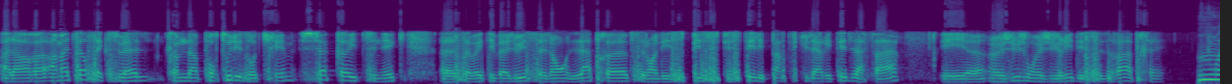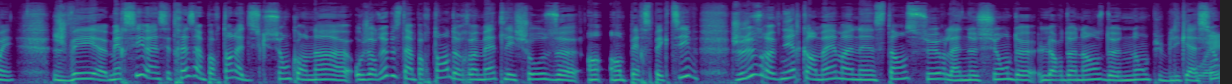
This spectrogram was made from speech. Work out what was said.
Alors, euh, en matière sexuelle, comme dans, pour tous les autres crimes, chaque cas est unique. Euh, ça va être évalué selon la preuve, selon les spécificités, les particularités de l'affaire, et euh, un juge ou un jury décidera après. Oui, je vais. Euh, merci. Hein, c'est très important la discussion qu'on a euh, aujourd'hui. C'est important de remettre les choses euh, en, perspective. Je veux juste revenir quand même un instant sur la notion de l'ordonnance de non-publication.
